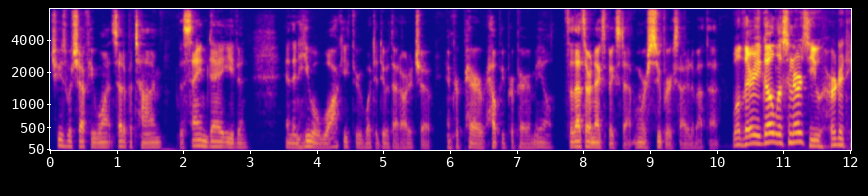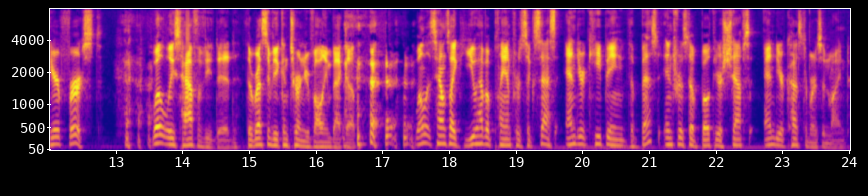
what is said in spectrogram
choose what chef you want, set up a time, the same day even, and then he will walk you through what to do with that artichoke and prepare help you prepare a meal. So that's our next big step and we're super excited about that. Well, there you go listeners, you heard it here first. Well, at least half of you did. The rest of you can turn your volume back up. well, it sounds like you have a plan for success and you're keeping the best interest of both your chefs and your customers in mind.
